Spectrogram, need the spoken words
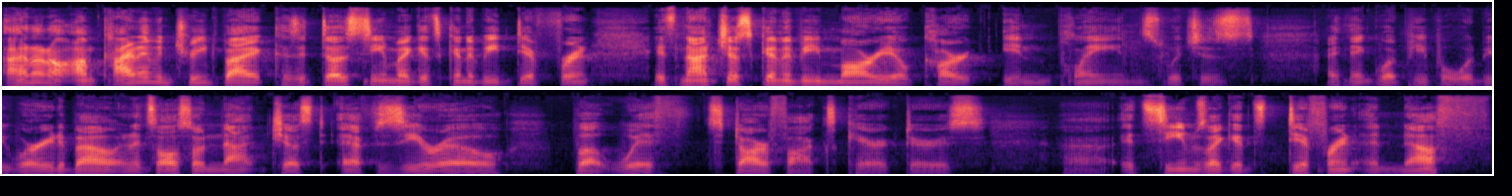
I don't know. I'm kind of intrigued by it because it does seem like it's going to be different. It's not just going to be Mario Kart in planes, which is, I think, what people would be worried about. And it's also not just F Zero, but with Star Fox characters. Uh, it seems like it's different enough.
